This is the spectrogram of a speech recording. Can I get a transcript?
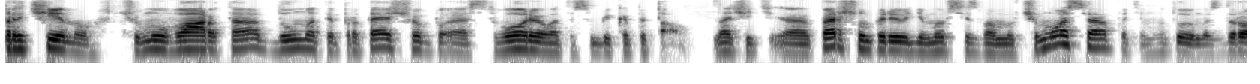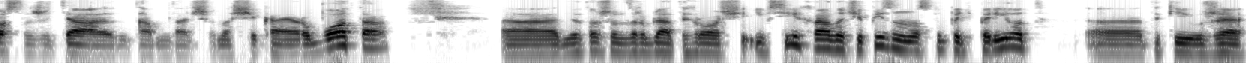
причину, чому варто думати про те, щоб е, створювати собі капітал. Значить, в першому періоді ми всі з вами вчимося, потім готуємось доросле життя. Там далі нас чекає робота. Е, для того, щоб заробляти гроші, і всіх рано чи пізно наступить період, е, такий уже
